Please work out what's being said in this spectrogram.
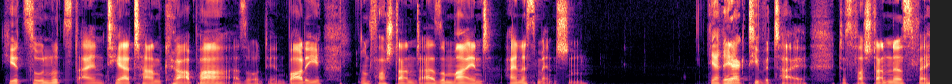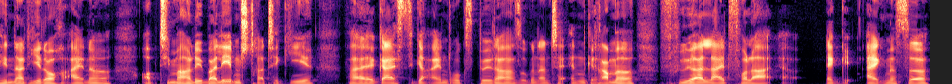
Hierzu nutzt ein Theatan Körper, also den Body und Verstand, also Mind eines Menschen. Der reaktive Teil des Verstandes verhindert jedoch eine optimale Überlebensstrategie, weil geistige Eindrucksbilder, sogenannte Engramme, früher leidvoller Ereignisse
